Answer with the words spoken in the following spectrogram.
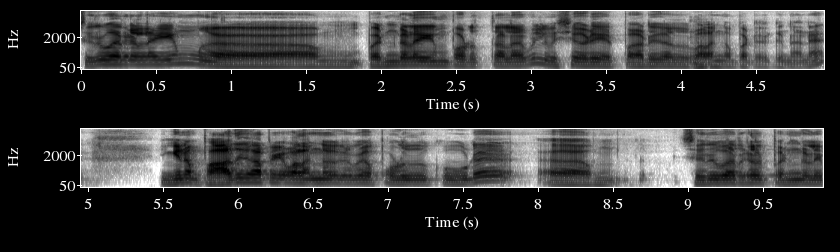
சிறுவர்களையும் பெண்களையும் பொறுத்தளவில் விசேட ஏற்பாடுகள் வழங்கப்பட்டிருக்கின்றன. இங்கே பாதுகாப்பை வழங்குகிற பொழுது கூட சிறுவர்கள் பெண்களை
